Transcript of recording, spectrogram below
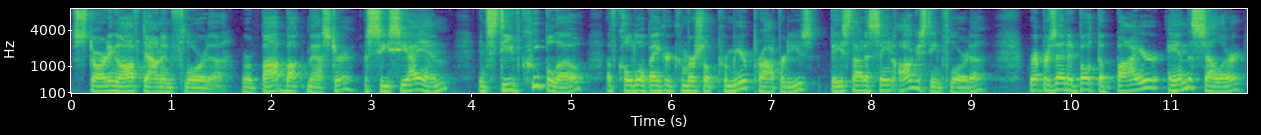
Starting off down in Florida, where Bob Buckmaster, a CCIM, and Steve Cupolo of Coldwell Banker Commercial Premier Properties, based out of St. Augustine, Florida, represented both the buyer and the seller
